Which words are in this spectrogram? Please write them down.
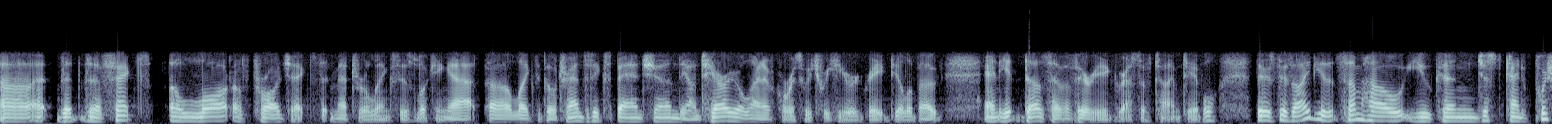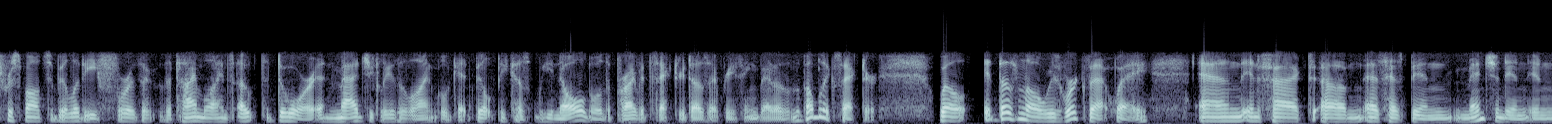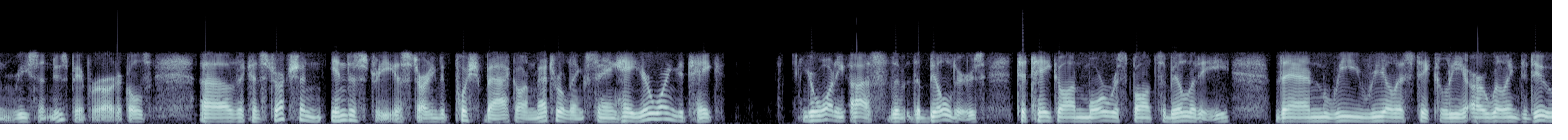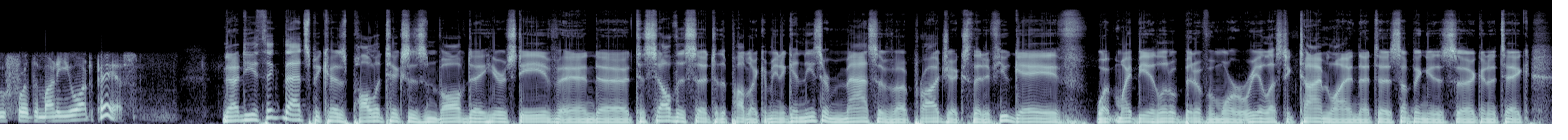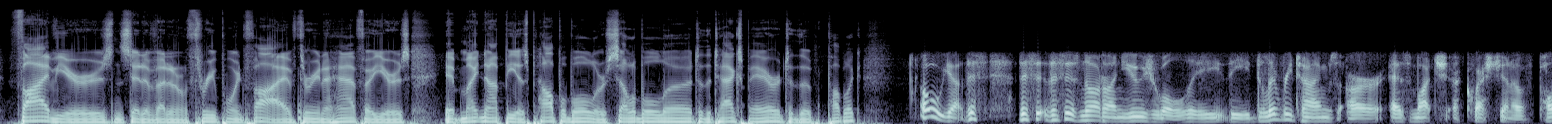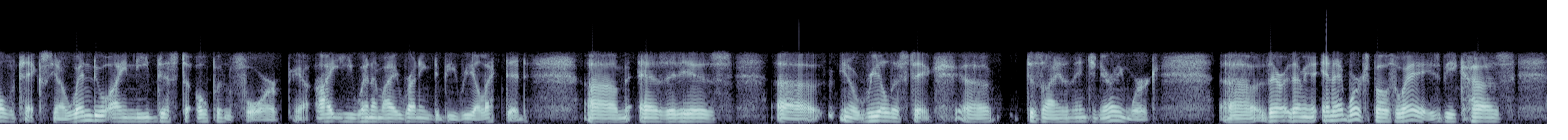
uh, that, that affects a lot of projects that Metrolinx is looking at, uh, like the GO Transit expansion, the Ontario line, of course, which we hear a great deal about, and it does have a very aggressive timetable. There's this idea that somehow you can just kind of push responsibility for the, the timelines out the door, and magically the line will get built because we all know the private sector does everything better than the public sector. Well, it doesn't always work that way. And in fact, um, as has been mentioned in, in recent newspaper articles, uh, the construction industry is starting to push back on Metrolinx, saying, "Hey, you're wanting to take." You're wanting us, the, the builders, to take on more responsibility than we realistically are willing to do for the money you want to pay us. Now, do you think that's because politics is involved uh, here, Steve, and uh, to sell this uh, to the public? I mean, again, these are massive uh, projects that if you gave what might be a little bit of a more realistic timeline, that uh, something is uh, going to take five years instead of, I don't know, 3.5, three and a half years, it might not be as palpable or sellable to the taxpayer, to the public? Oh yeah, this this this is not unusual. The the delivery times are as much a question of politics. You know, when do I need this to open for? You know, i.e., when am I running to be reelected? Um, as it is, uh, you know, realistic uh, design and engineering work. Uh, there, I mean, and it works both ways because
